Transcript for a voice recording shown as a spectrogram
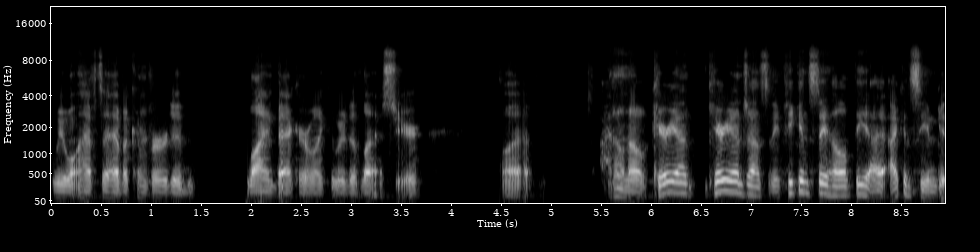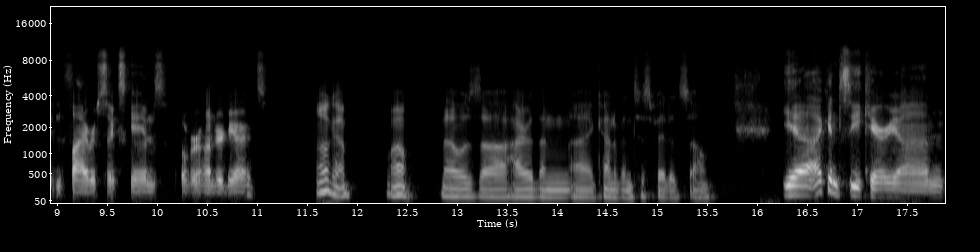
We won't have to have a converted linebacker like we did last year. But I don't know. Kerryon, carry on Johnson. If he can stay healthy, I, I can see him getting five or six games over 100 yards. Okay. Well, that was uh, higher than I kind of anticipated. So Yeah, I can see Kerryon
